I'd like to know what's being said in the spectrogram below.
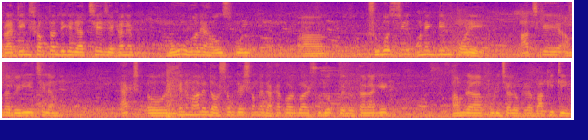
প্রায় তিন সপ্তাহ দিকে যাচ্ছে, যেখানে বহু হলে হাউসফুল শুভশ্রী অনেক দিন পরে আজকে আমরা বেরিয়েছিলাম, এক সিনেমা হলে দর্শকদের সঙ্গে দেখা করবার সুযোগ পেল। তার আগে আমরা পরিচালকরা, বাকি টিম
